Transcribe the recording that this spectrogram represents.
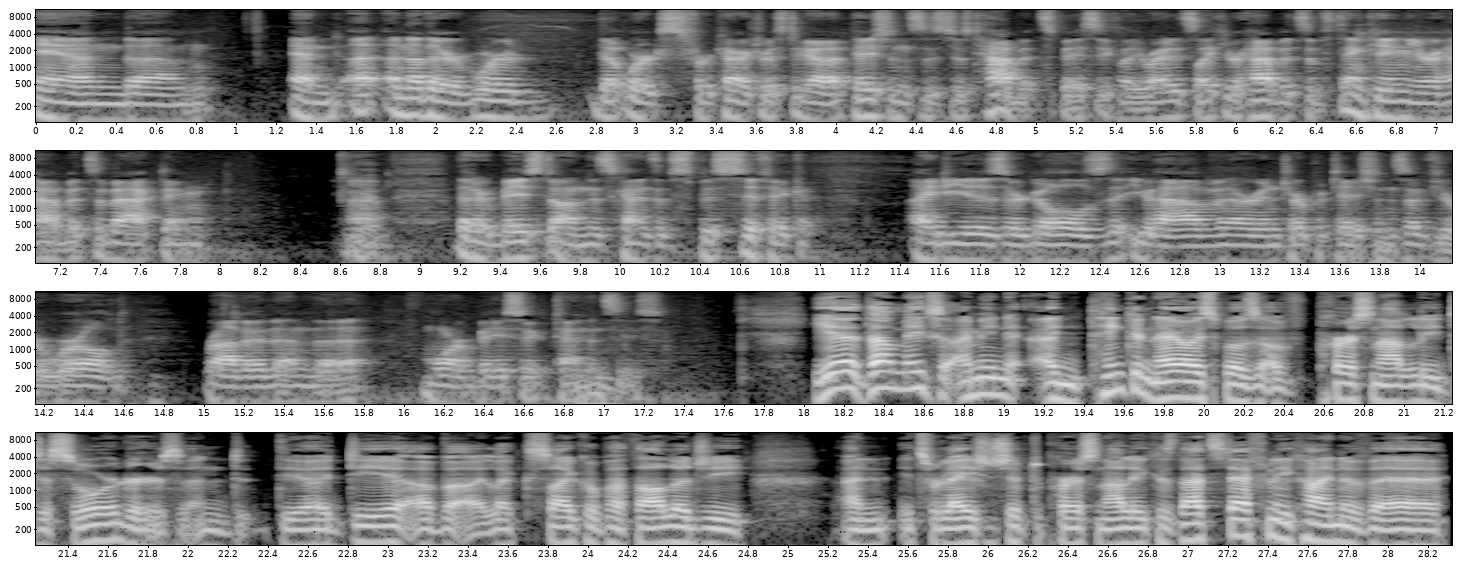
And um, and a- another word that works for characteristic adaptations is just habits, basically, right? It's like your habits of thinking, your habits of acting, uh, that are based on this kinds of specific ideas or goals that you have or interpretations of your world, rather than the more basic tendencies. Yeah, that makes. I mean, I'm thinking now. I suppose of personality disorders and the idea of uh, like psychopathology and its relationship to personality, because that's definitely kind of a,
